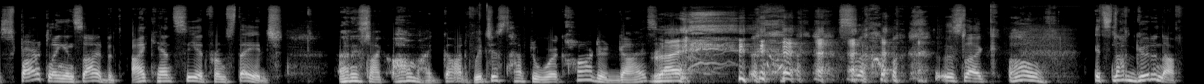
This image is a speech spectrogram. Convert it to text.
sparkling inside, but I can't see it from stage. And it's like, oh my God, we just have to work harder, guys. right. So it's like, oh, it's not good enough.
